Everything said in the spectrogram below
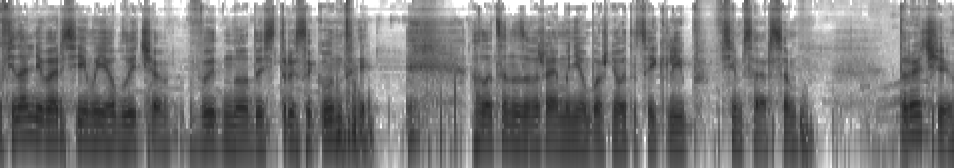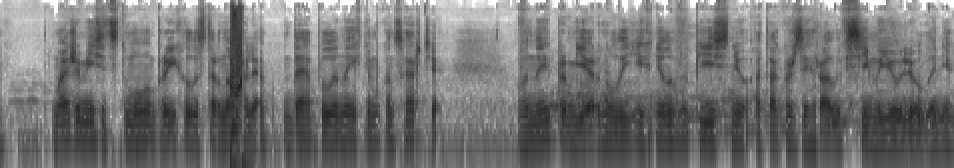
У фінальній версії моє обличчя видно десь 3 секунди, але це не заважає мені обожнювати цей кліп всім серцем. До речі, майже місяць тому ми приїхали з Тернополя, де були на їхньому концерті. Вони прем'єрнули їхню нову пісню, а також зіграли всі мої улюблені.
